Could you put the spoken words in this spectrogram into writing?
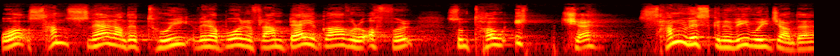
og samsværande tøy vera båren fram begge gaver og offer som tøy ikkje samviskene vi vujande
